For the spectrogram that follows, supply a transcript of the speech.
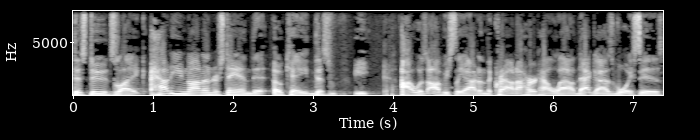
This dude's like, how do you not understand that? Okay, this, I was obviously out in the crowd. I heard how loud that guy's voice is.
